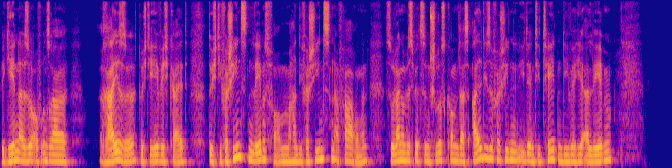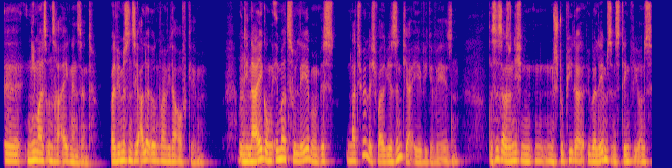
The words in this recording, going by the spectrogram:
Wir gehen also auf unserer Reise durch die Ewigkeit, durch die verschiedensten Lebensformen, machen die verschiedensten Erfahrungen, solange bis wir zum Schluss kommen, dass all diese verschiedenen Identitäten, die wir hier erleben, äh, niemals unsere eigenen sind. Weil wir müssen sie alle irgendwann wieder aufgeben. Und mhm. die Neigung, immer zu leben, ist natürlich, weil wir sind ja ewige Wesen. Das ist also nicht ein, ein stupider Überlebensinstinkt, wie uns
